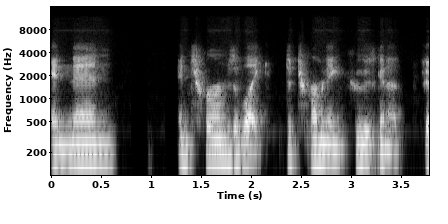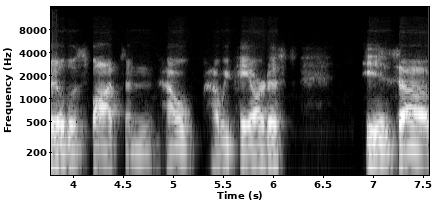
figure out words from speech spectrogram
and then in terms of like determining who's going to fill those spots and how how we pay artists is uh,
